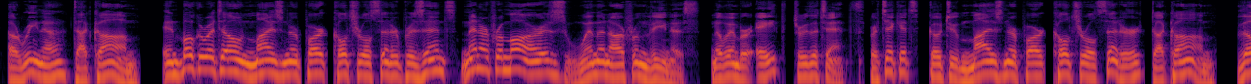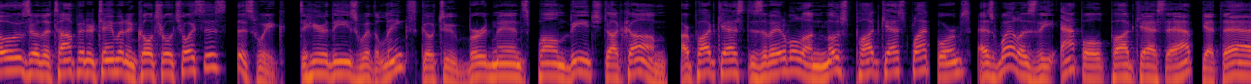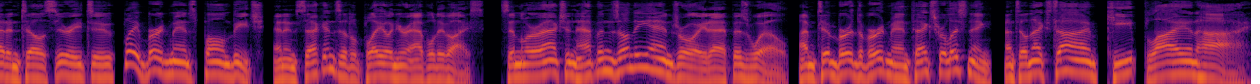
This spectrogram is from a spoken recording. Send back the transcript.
In Boca Raton, Mizner Park Cultural Center presents Men Are From Mars, Women Are From Venus, November 8th through the 10th. For tickets, go to miznerparkculturalcenter.com. Those are the top entertainment and cultural choices this week. To hear these with links, go to birdmanspalmbeach.com. Our podcast is available on most podcast platforms as well as the Apple Podcast app. Get that and tell Siri to play Birdman's Palm Beach, and in seconds it'll play on your Apple device. Similar action happens on the Android app as well. I'm Tim Bird the Birdman. Thanks for listening. Until next time, keep flying high.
